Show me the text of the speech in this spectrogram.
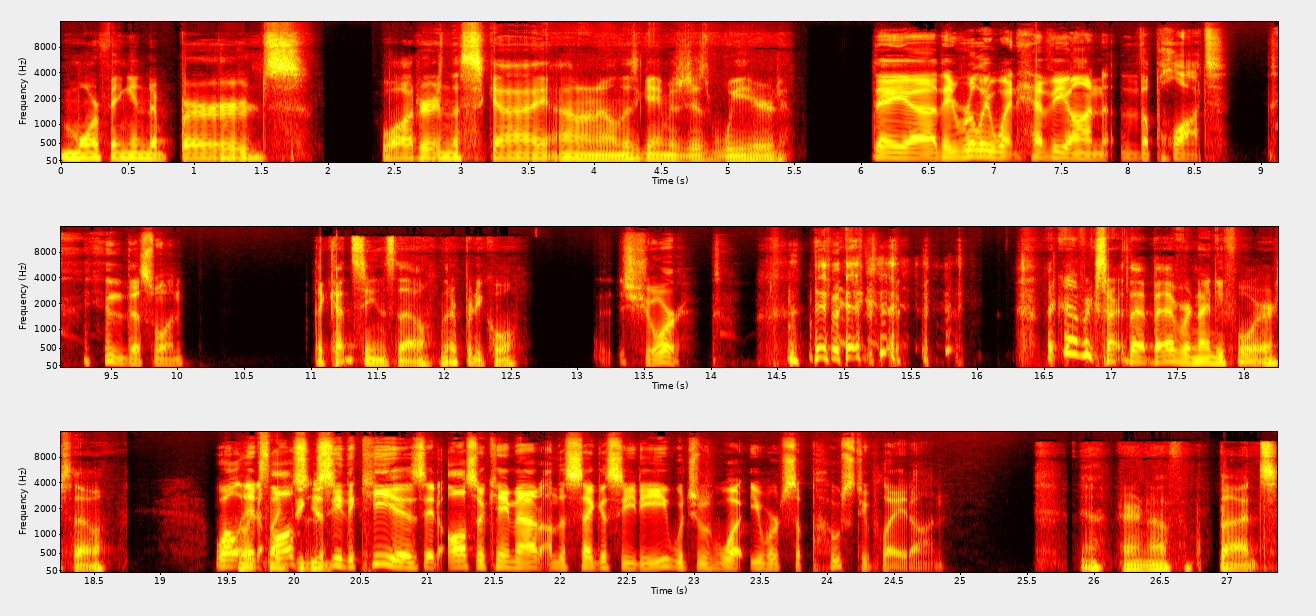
morphing into birds, water in the sky. I don't know. This game is just weird. They uh they really went heavy on the plot in this one. The cutscenes, though, they're pretty cool. Sure. the graphics aren't that bad for 94, so Well, Looks it like also get- see the key is it also came out on the Sega CD, which was what you were supposed to play it on. yeah, fair enough. But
